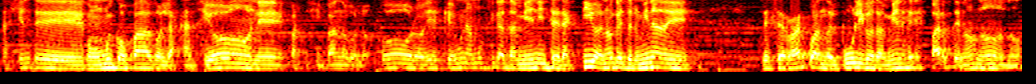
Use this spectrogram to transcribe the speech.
La gente como muy copada con las canciones, participando con los coros. Y es que una música también interactiva, ¿no? Que termina de, de cerrar cuando el público también es, es parte, ¿no? No, no,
